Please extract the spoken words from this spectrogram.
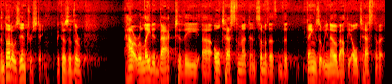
and thought it was interesting because of the how it related back to the uh, Old Testament and some of the, the things that we know about the Old Testament.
